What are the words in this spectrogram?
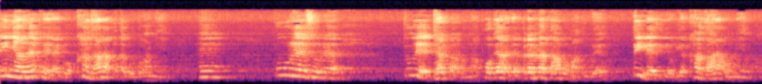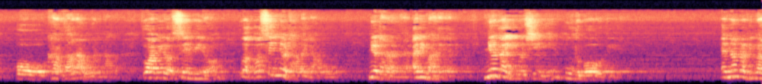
တင်ညာလဲဖယ်လိုက်တော့ခံစားတာတက်တက်ကိုသွားမြင်ဟဲပူတယ်ဆိုတော့သူ့ရဲ့ဓာတ်ပါတော့နော်ပေါ်ပြရတယ်ပရမတ်သားပေါ်မှာသူလည်းတိလဲတိရောဒီကခံစားတာကိုမြင်ဟောခံစားတာဝေဒနာသွားပြီးတော့ဆင်းပြီးတော့သူကသွားဆင်းညွတ်ထားလိုက်တာကို ညွတ်ထားတာလည်းအဲ့ဒီမှာလေညွတ်လိုက်လို့ရှိရင်ပူသဘောကိုသိတယ်အဲ့နောက်တော့ဒီမှာ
